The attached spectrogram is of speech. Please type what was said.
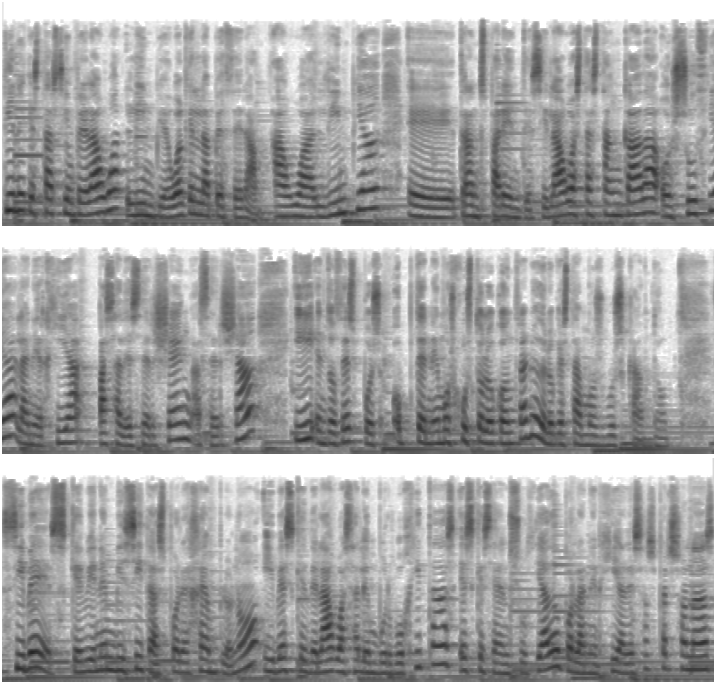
Tiene que estar siempre el agua limpia, igual que en la pecera. Agua limpia, eh, transparente. Si el agua está estancada o sucia, la energía pasa de ser Shen a ser Sha y entonces pues obtenemos justo lo contrario de lo que estamos buscando. Si ves que vienen visitas, por ejemplo, ¿no? y ves que del agua salen burbujitas, es que se ha ensuciado por la energía de esas personas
